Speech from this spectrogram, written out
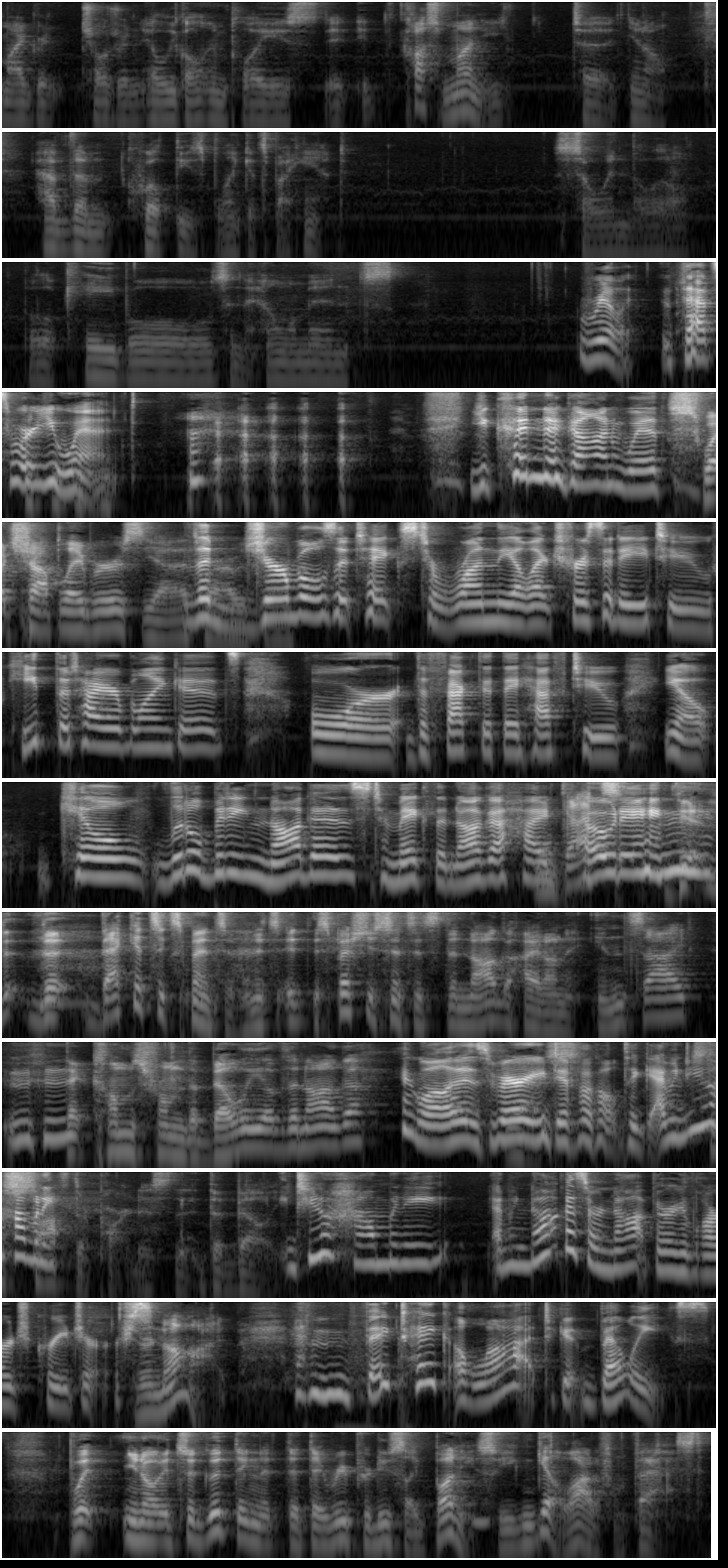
migrant children, illegal employees, it, it costs money to, you know, have them quilt these blankets by hand. Sew in the little, the little cables and the elements. Really, that's where you went. You couldn't have gone with Sweatshop laborers, yeah. The where I was gerbils it takes to run the electricity to heat the tire blankets or the fact that they have to you know kill little bitty nagas to make the Naugahyde Well, coating The, the, the, that gets expensive, and it's it, especially since it's the Naugahyde on the inside Mm-hmm. that comes from the belly of the naga. well it is very Yes. difficult to get i mean do you know how many part is the, the belly. do you know how many i mean nagas are not very large creatures They're not, and they take a lot to get bellies but you know it's a good thing that, that they reproduce like bunnies, so you can get a lot of them fast.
